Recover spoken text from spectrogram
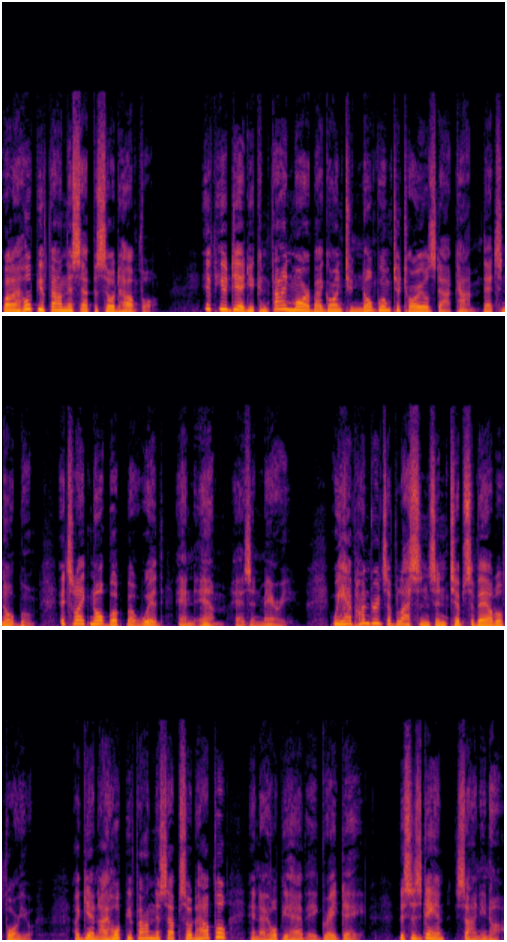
Well, I hope you found this episode helpful. If you did, you can find more by going to noteboomtutorials.com. That's Noteboom. It's like notebook, but with an M, as in Mary. We have hundreds of lessons and tips available for you. Again, I hope you found this episode helpful, and I hope you have a great day. This is Dan, signing off.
